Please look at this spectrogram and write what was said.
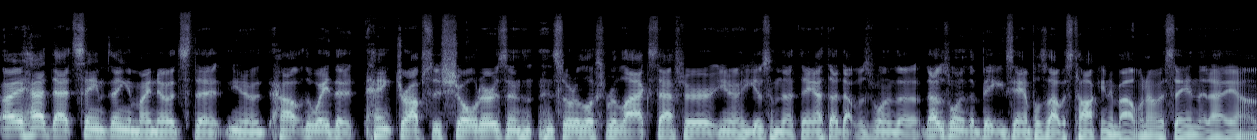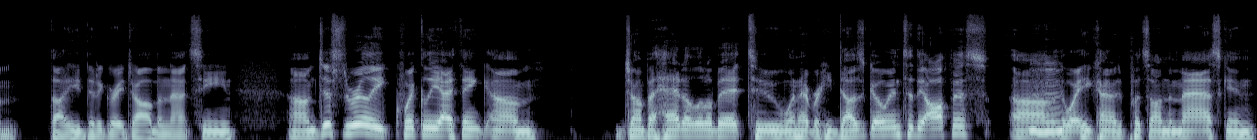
I had that same thing in my notes that you know how the way that Hank drops his shoulders and, and, sort of looks relaxed after you know he gives him that thing. I thought that was one of the that was one of the big examples I was talking about when I was saying that I um, thought he did a great job in that scene. Um, just really quickly, I think um, jump ahead a little bit to whenever he does go into the office. Um, mm-hmm. The way he kind of puts on the mask and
